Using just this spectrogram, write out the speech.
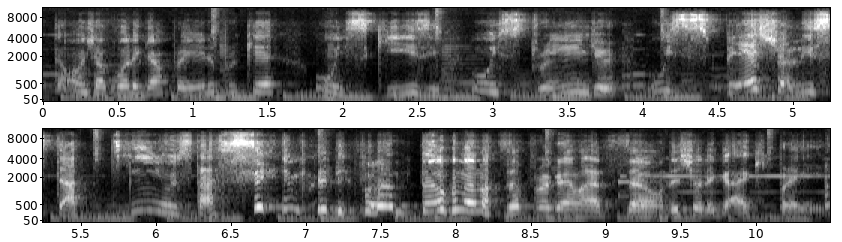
Então eu já vou ligar para ele porque o Skizzy, o Stranger, o especialistatinho está sempre de plantão na nossa programação. Deixa eu ligar aqui para ele.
